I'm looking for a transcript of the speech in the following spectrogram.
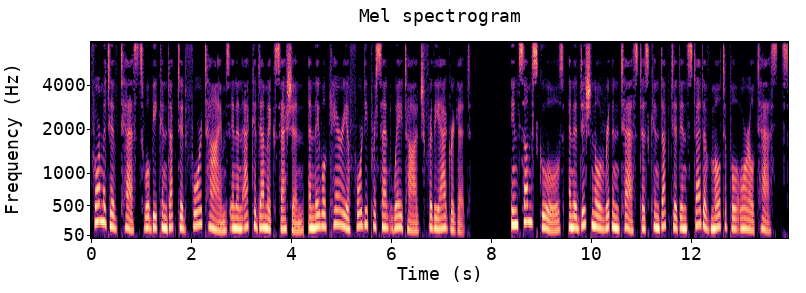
Formative tests will be conducted four times in an academic session, and they will carry a 40% weightage for the aggregate. In some schools, an additional written test is conducted instead of multiple oral tests.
